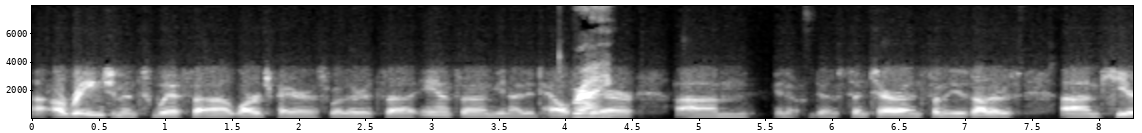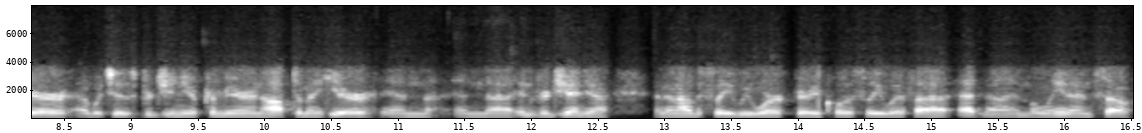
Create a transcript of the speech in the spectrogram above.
uh, arrangements with uh, large payers, whether it's uh, Anthem, United Healthcare, right. um, you know, you know, Sentara, and some of these others um, here, uh, which is Virginia Premier and Optima here in in in Virginia, and then obviously we work very closely with Aetna and Molina, and so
